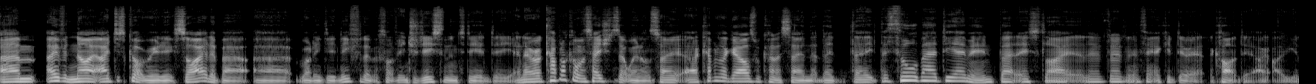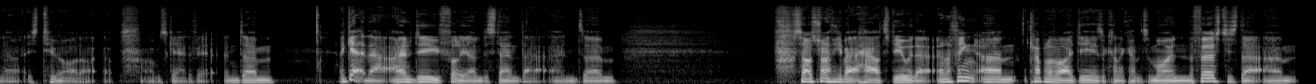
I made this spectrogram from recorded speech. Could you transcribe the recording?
Um, overnight, I just got really excited about uh, running D and D for them, sort of introducing them to D and D. And there were a couple of conversations that went on. So uh, a couple of the girls were kind of saying that they they, they thought about DMing, but it's like they, they don't think I could do it. I can't do it. I, I, you know, it's too hard. I, am scared of it. And um, I get that. I do fully understand that. And um, so I was trying to think about how to deal with that, and I think um, a couple of ideas have kind of come to mind. The first is that um,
